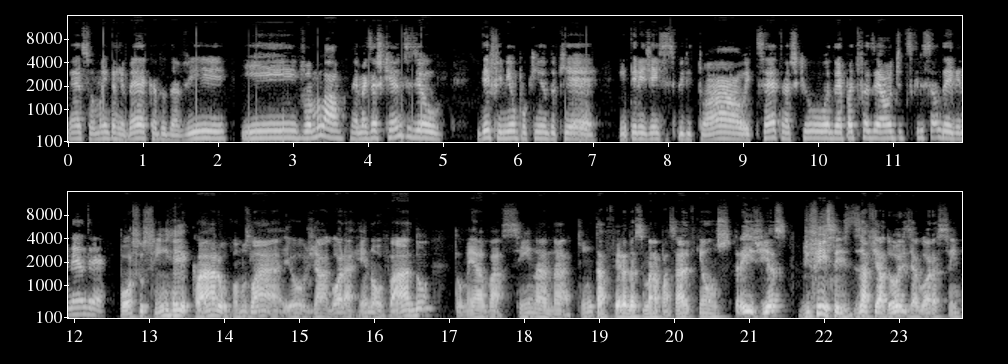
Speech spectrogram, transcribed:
né? Sou mãe da Rebeca, do Davi. E vamos lá, né? Mas acho que antes de eu definir um pouquinho do que é inteligência espiritual, etc., acho que o André pode fazer a audiodescrição dele, né, André? Posso sim, Rê, claro. Vamos lá. Eu já agora renovado, tomei a vacina na quinta-feira da semana passada, fiquei uns três dias difíceis, desafiadores, e agora 100%,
